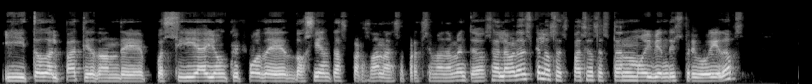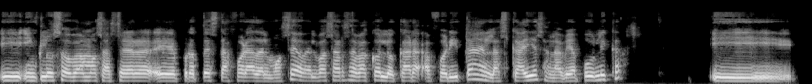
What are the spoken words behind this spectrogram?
y todo el patio, donde pues sí hay un cupo de 200 personas aproximadamente. O sea, la verdad es que los espacios están muy bien distribuidos y incluso vamos a hacer eh, protesta fuera del museo. El bazar se va a colocar afuera en las calles, en la vía pública, y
